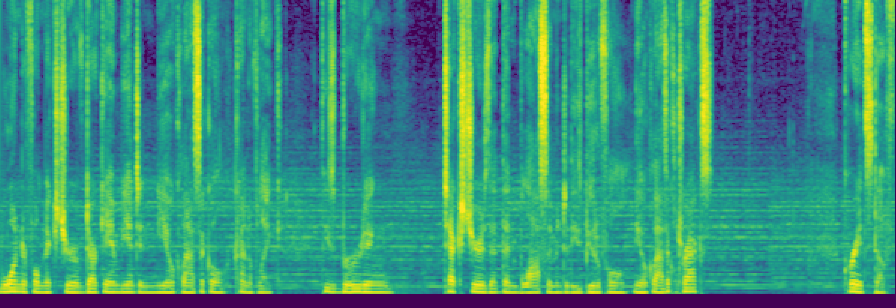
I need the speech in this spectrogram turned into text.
wonderful mixture of dark ambient and neoclassical, kind of like these brooding textures that then blossom into these beautiful neoclassical tracks. Great stuff.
